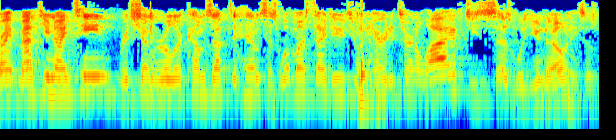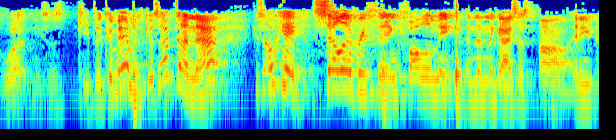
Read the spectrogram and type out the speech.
Right? Matthew 19, rich young ruler comes up to him, says, What must I do to inherit eternal life? Jesus says, Well, you know. And he says, What? And he says, Keep the commandments. He goes, I've done that. He says, Okay, sell everything, follow me. And then the guy says, Ah. And he,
